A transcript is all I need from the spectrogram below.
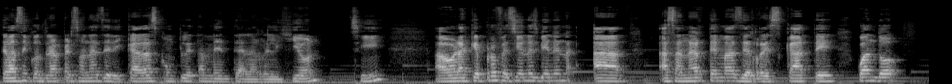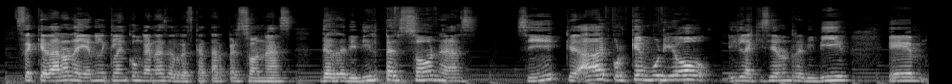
te vas a encontrar personas dedicadas completamente a la religión, ¿sí? Ahora, ¿qué profesiones vienen a, a sanar temas de rescate? Cuando se quedaron allá en el clan con ganas de rescatar personas, de revivir personas, ¿sí? Que, ay, ¿por qué murió? Y la quisieron revivir. Em,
